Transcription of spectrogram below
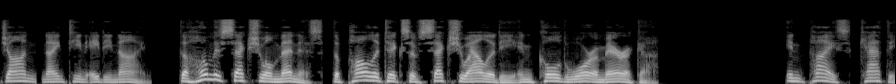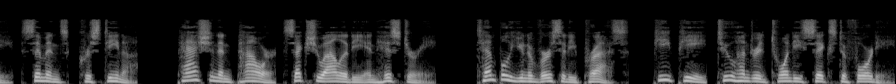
John 1989 The Homosexual Menace The Politics of Sexuality in Cold War America In Peiss, Kathy, Simmons, Christina Passion and Power, Sexuality in History. Temple University Press. pp. 226–40.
